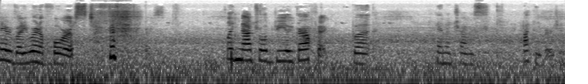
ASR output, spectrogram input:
Hey everybody, we're in a forest. like Natural Geographic, but Hannah Travis hockey version.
